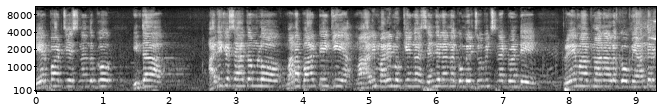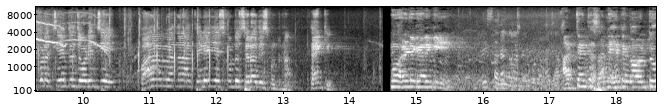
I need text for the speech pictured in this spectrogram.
ఏర్పాటు చేసినందుకు ఇంత అధిక శాతంలో మన పార్టీకి మరి మరీ ముఖ్యంగా సెంధిలన్నకు మీరు చూపించినటువంటి ప్రేమాభిమానాలకు మీ అందరికి కూడా చేతులు జోడించి పాదాభివందనాలు తెలియజేసుకుంటూ సెలవు తీసుకుంటున్నాను థ్యాంక్ యూ జగన్మోహన్ రెడ్డి గారికి అత్యంత సన్నిహితంగా ఉంటూ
